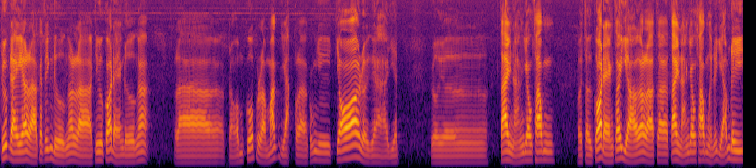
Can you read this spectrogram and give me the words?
Trước đây là cái tuyến đường là chưa có đèn đường là trộm cướp là mất giặt là cũng như chó rồi gà vịt rồi uh, tai nạn giao thông rồi từ có đèn tới giờ là tai nạn giao thông thì nó giảm đi.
